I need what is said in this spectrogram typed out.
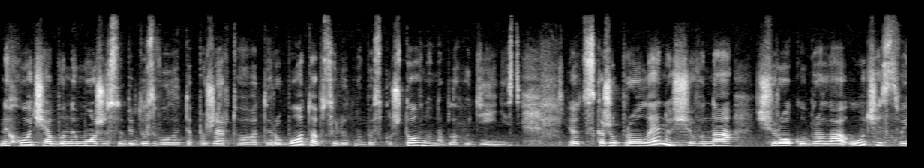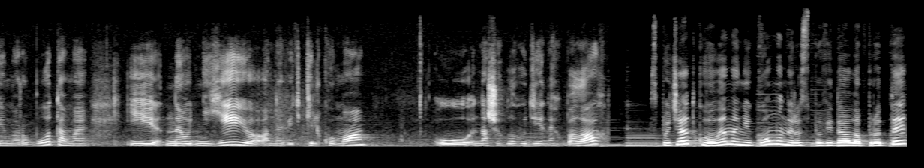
не хоче або не може собі дозволити пожертвувати роботу абсолютно безкоштовно на благодійність. І от скажу про Олену, що вона щороку брала участь своїми роботами і не однією, а навіть кількома у наших благодійних балах. Спочатку Олена нікому не розповідала про те,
